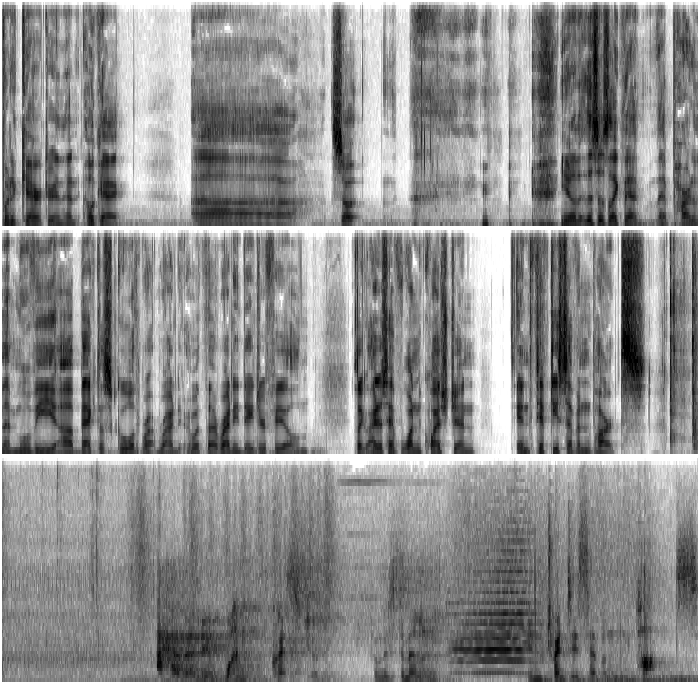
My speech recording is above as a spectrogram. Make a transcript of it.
put a character and then okay uh so you know this is like that that part of that movie uh back to school with Rod, Rod, with uh, rodney dangerfield it's like i just have one question in 57 parts I have only one question for Mr. Melon in 27 parts.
